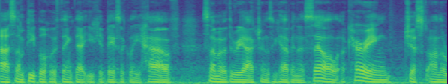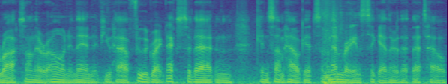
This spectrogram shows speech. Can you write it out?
uh, some people who think that you could basically have some of the reactions you have in a cell occurring just on the rocks on their own. And then, if you have food right next to that and can somehow get some membranes together, that that's how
